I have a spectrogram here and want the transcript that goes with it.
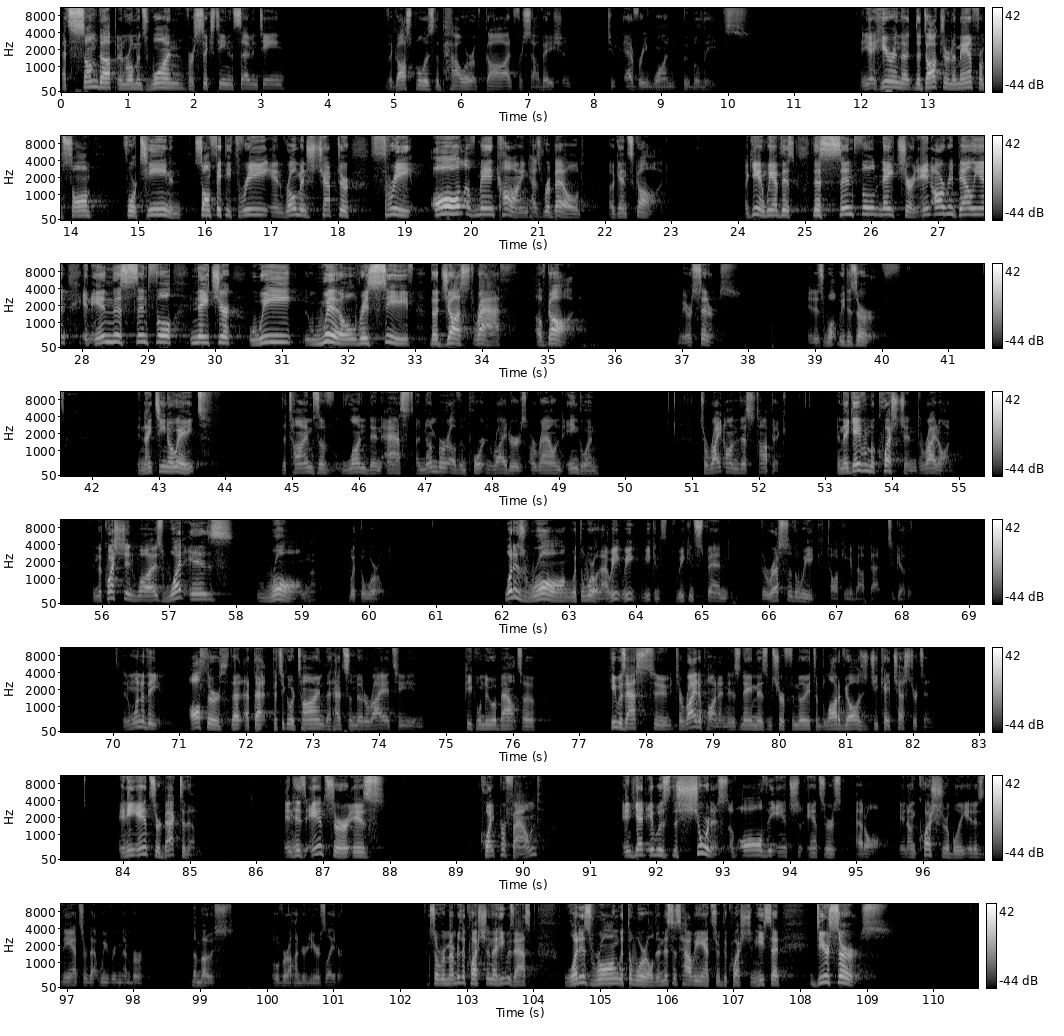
That's summed up in Romans 1, verse 16 and 17. The gospel is the power of God for salvation to everyone who believes. And yet, here in the, the doctrine of man from Psalm 14 and Psalm 53 and Romans chapter 3, all of mankind has rebelled against God. Again, we have this, this sinful nature, and in our rebellion and in this sinful nature, we will receive the just wrath of God. We are sinners, it is what we deserve. In 1908, the Times of London asked a number of important writers around England to write on this topic. And they gave him a question to write on. And the question was What is wrong with the world? What is wrong with the world? Now, we, we, we, can, we can spend the rest of the week talking about that together. And one of the authors that at that particular time that had some notoriety and people knew about, so he was asked to, to write upon it. And his name is, I'm sure, familiar to a lot of y'all, is G.K. Chesterton. And he answered back to them. And his answer is quite profound, and yet it was the shortest of all the answers at all. And unquestionably, it is the answer that we remember the most over 100 years later. So remember the question that he was asked What is wrong with the world? And this is how he answered the question. He said, Dear sirs,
